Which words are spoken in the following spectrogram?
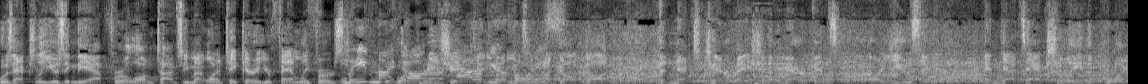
was actually using the app for a long time. So you might want to take care of your family first. Leave my daughter out of your voice. Adult daughter. The next generation of Americans are using it. And that's actually the point.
